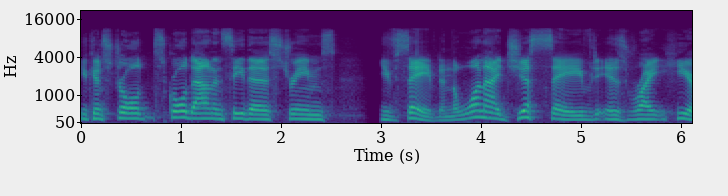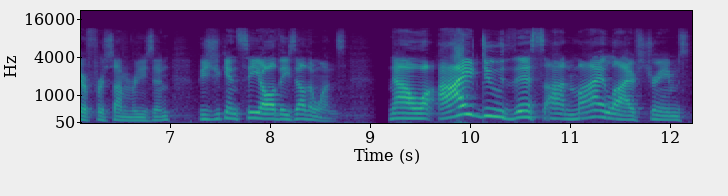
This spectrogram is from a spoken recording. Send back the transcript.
you can scroll, scroll down and see the streams you've saved. And the one I just saved is right here for some reason, because you can see all these other ones. Now, I do this on my live streams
